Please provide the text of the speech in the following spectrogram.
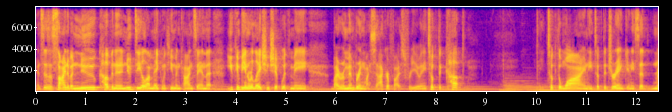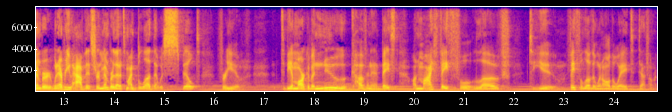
And this is a sign of a new covenant, a new deal I'm making with humankind, saying that you can be in relationship with me by remembering my sacrifice for you. And he took the cup, he took the wine, he took the drink, and he said, Remember, whenever you have this, remember that it's my blood that was spilt for you to be a mark of a new covenant based on my faithful love to you. Faithful love that went all the way to death on a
